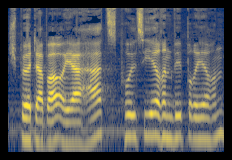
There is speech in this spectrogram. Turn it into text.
spürt dabei euer Herz pulsieren, vibrieren.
